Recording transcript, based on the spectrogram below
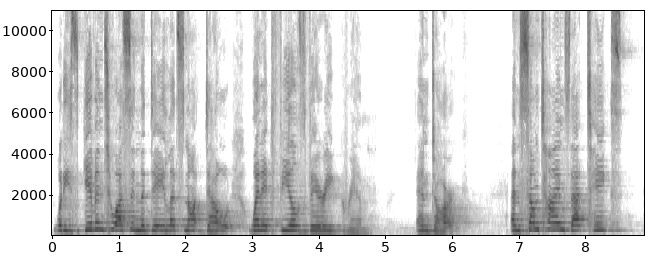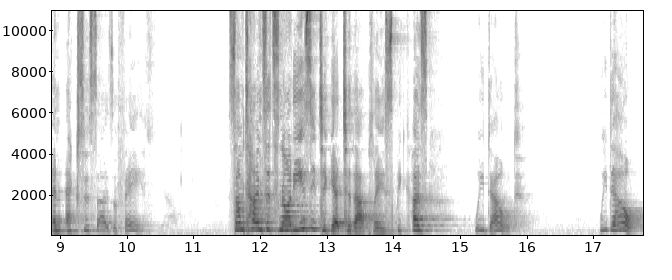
What he's given to us in the day, let's not doubt when it feels very grim and dark. And sometimes that takes an exercise of faith. Sometimes it's not easy to get to that place because we doubt. We doubt.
